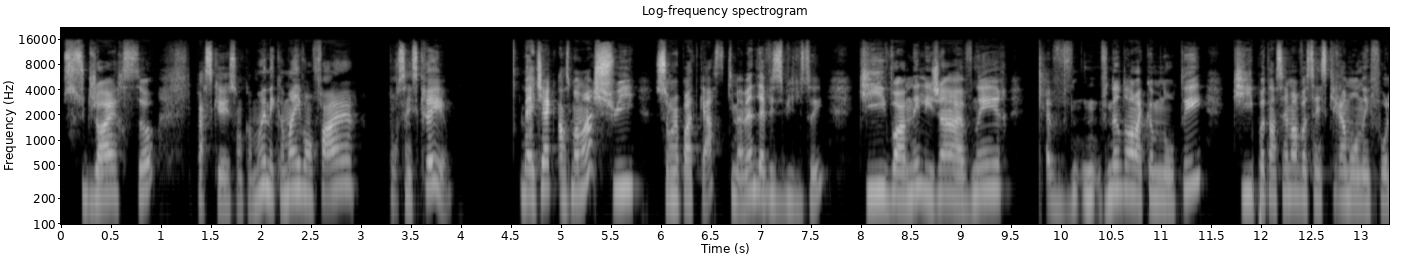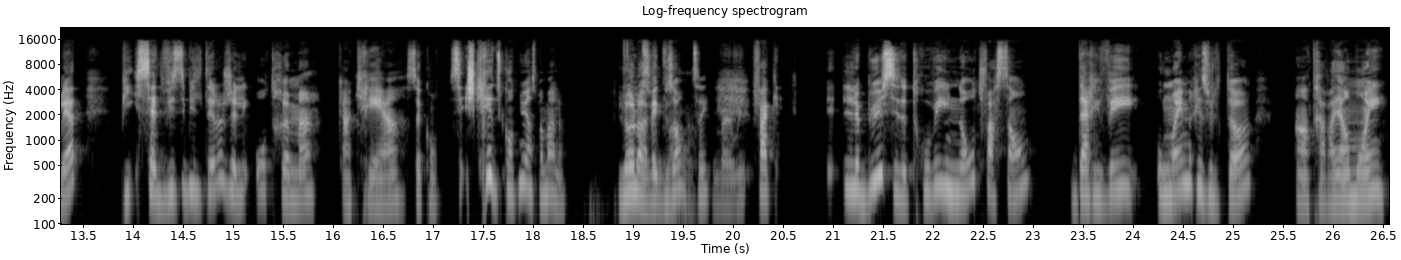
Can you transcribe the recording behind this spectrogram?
suggère ça parce qu'ils sont comme, ouais, mais comment ils vont faire pour s'inscrire? Ben, check, en ce moment, je suis sur un podcast qui m'amène de la visibilité, qui va amener les gens à venir, à venir dans ma communauté, qui potentiellement va s'inscrire à mon infolette. Puis cette visibilité-là, je l'ai autrement qu'en créant ce contenu. Je crée du contenu en ce moment, là. Là, là, avec vous autres, tu sais. Ben oui. Fait que euh, le but, c'est de trouver une autre façon d'arriver au même résultat en travaillant moins, tu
